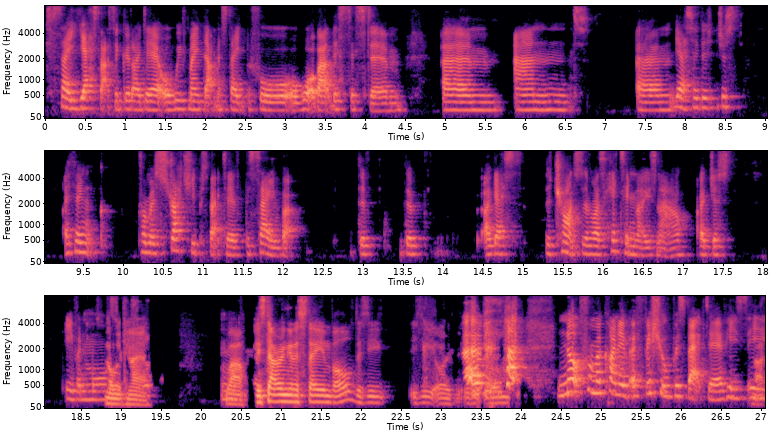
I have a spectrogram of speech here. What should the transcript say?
to say yes that's a good idea or we've made that mistake before or what about this system um, and um, yeah so there's just i think from a strategy perspective the same but the the i guess the chances of us hitting those now are just even more mm. wow is darren going to stay involved is he is he or is, um, not from a kind of official perspective. He's he, no.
